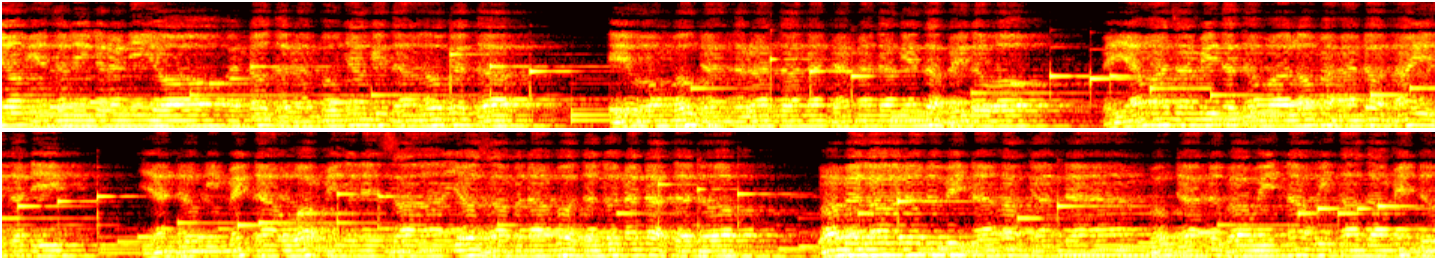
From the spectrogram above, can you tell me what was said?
ယောဣသလိ သဘေကဝောဘယံဝါသမိတတဝါလောမဟန္တောနာယတတိယန္တုမိမိတ္တဩဝမင်္ဂလိဇာယောသမနာဘောတကုဏတတတောဘာဝကဝရုတုပိနအခန္တံဗုဒ္ဓနုဘဝိနဝိသန္တမေတု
